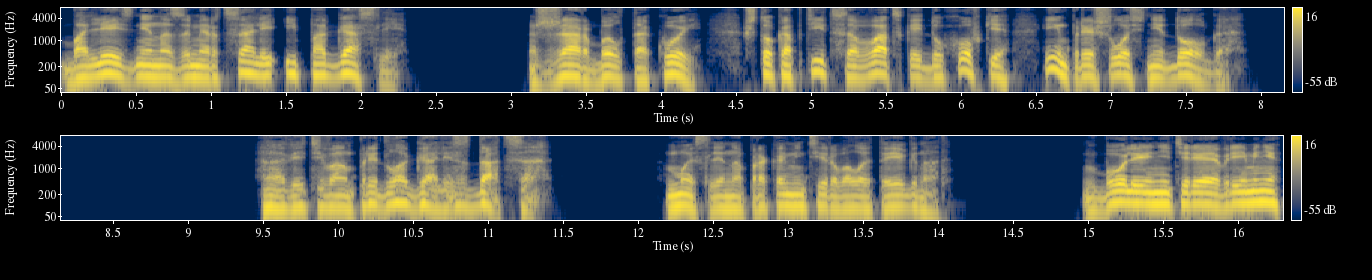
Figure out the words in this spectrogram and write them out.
болезненно замерцали и погасли. Жар был такой, что коптиться в адской духовке им пришлось недолго. «А ведь вам предлагали сдаться», — мысленно прокомментировал это Игнат. Более не теряя времени,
